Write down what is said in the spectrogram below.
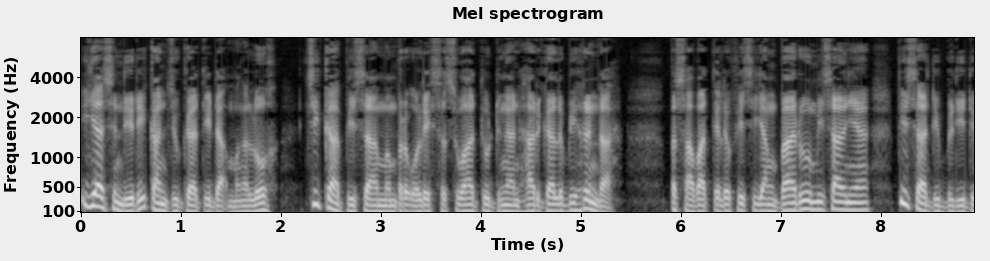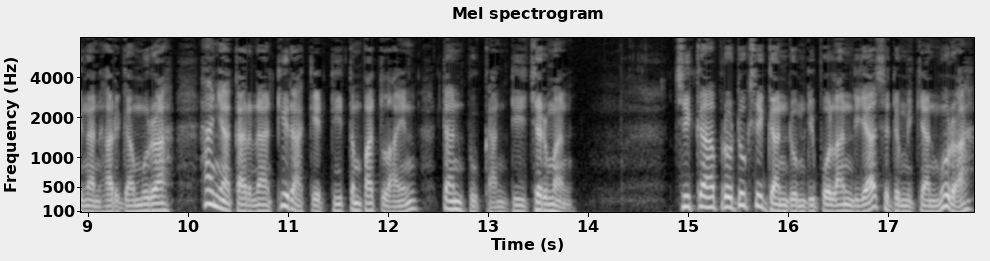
Ia sendiri kan juga tidak mengeluh jika bisa memperoleh sesuatu dengan harga lebih rendah. Pesawat televisi yang baru misalnya bisa dibeli dengan harga murah hanya karena dirakit di tempat lain dan bukan di Jerman. Jika produksi gandum di Polandia sedemikian murah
